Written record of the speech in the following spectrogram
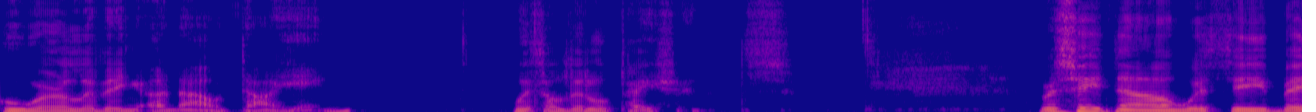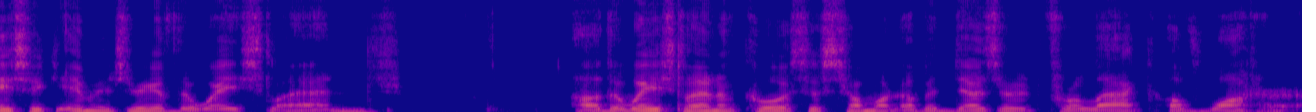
who were living are now dying with a little patience. Proceed now with the basic imagery of the wasteland. Uh, the wasteland, of course, is somewhat of a desert for lack of water.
